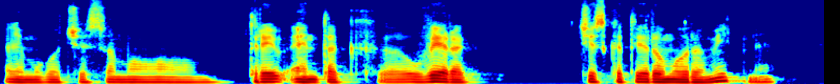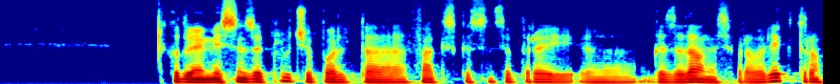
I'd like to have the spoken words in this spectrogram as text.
Ali je mogoče samo treb, en tak uverek, čez katero moram iti. Ne? Tako da vem, jaz sem zaključil ta faks, ki sem se prej uh, zadal, ne se pravi elektro.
